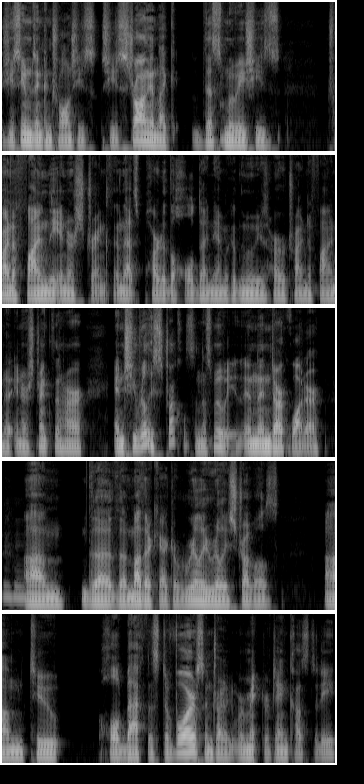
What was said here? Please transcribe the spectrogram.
she seems in control and she's she's strong and like this movie she's trying to find the inner strength and that's part of the whole dynamic of the movie is her trying to find an inner strength in her and she really struggles in this movie. And in Dark Water, mm-hmm. um, the the mother character really really struggles um, to hold back this divorce and try to re- retain custody,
